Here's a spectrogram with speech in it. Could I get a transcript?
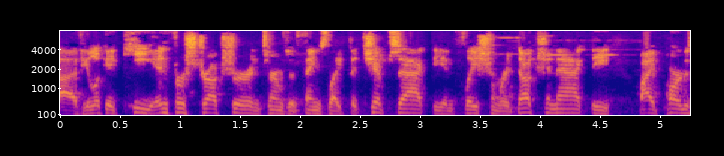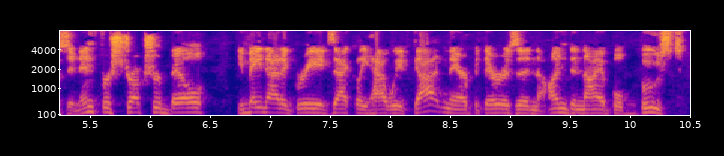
uh, if you look at key infrastructure in terms of things like the CHIPS Act, the Inflation Reduction Act, the bipartisan infrastructure bill, you may not agree exactly how we've gotten there, but there is an undeniable boost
